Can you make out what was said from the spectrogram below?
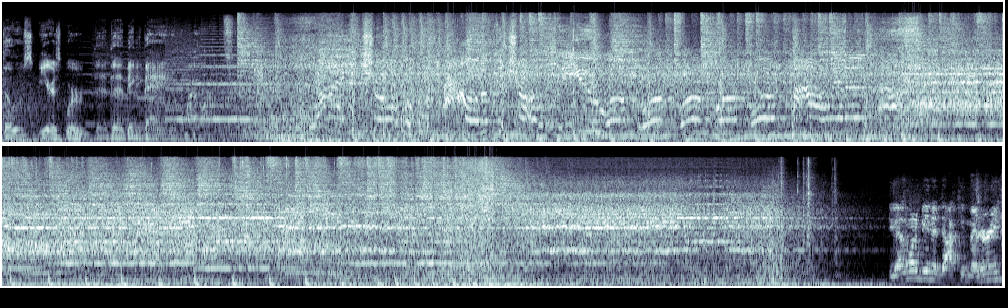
Those years were the, the big bang of my life. You guys want to be in a documentary?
